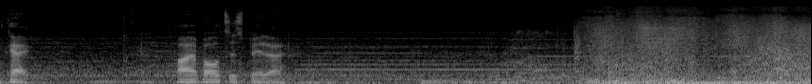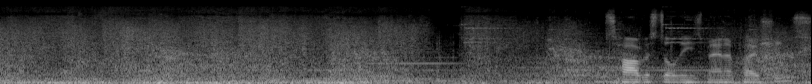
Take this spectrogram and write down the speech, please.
Okay. Firebolt is better. Let's harvest all these mana potions.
